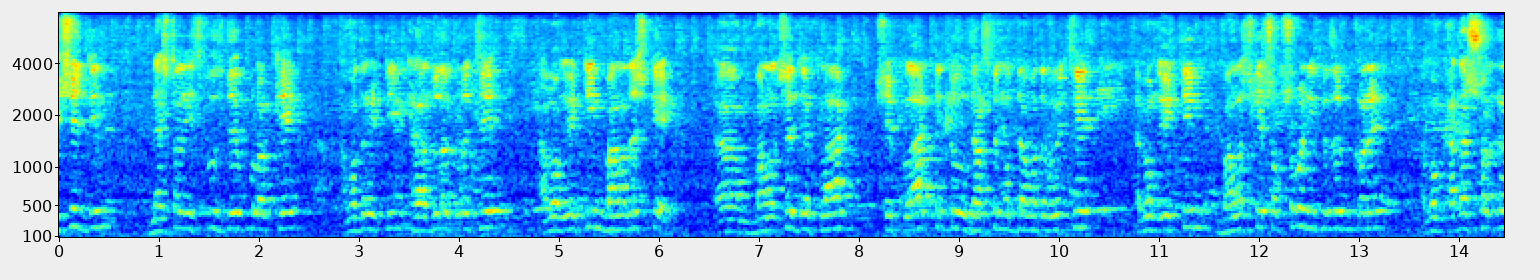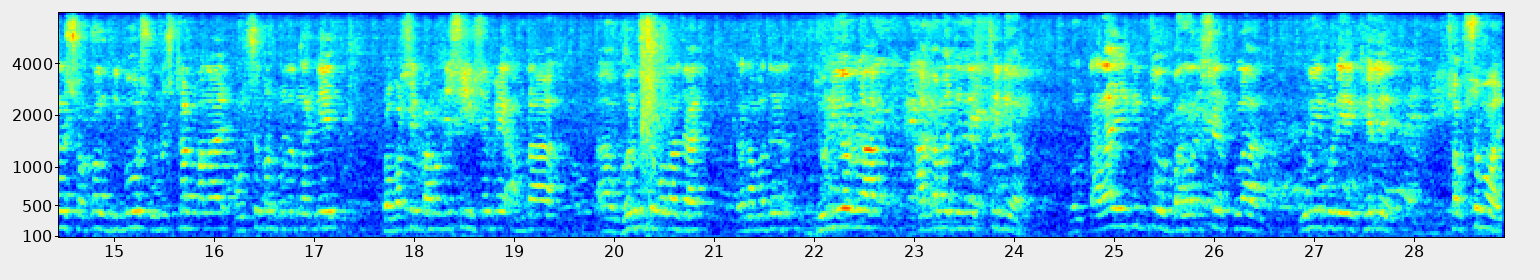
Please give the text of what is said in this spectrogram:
বিশেষ দিন ন্যাশনাল স্পোর্টস ডে উপলক্ষে আমাদের এই টিম খেলাধুলা করেছে এবং এই টিম বাংলাদেশকে বাংলাদেশের যে ফ্ল্যাগ সেই ফ্ল্যাগ কিন্তু জার্সির মধ্যে আমাদের রয়েছে এবং এই টিম বাংলাদেশকে সবসময় রিপ্রেজেন্ট করে এবং কাতার সরকারের সকল দিবস অনুষ্ঠান মালায় অংশগ্রহণ করে থাকে। প্রবাসী বাংলাদেশি হিসেবে আমরা গর্বিত বলা যায়, কারণ আমাদের জুনিয়ররা আগামী দিনের সিনিয়র এবং তারাই কিন্তু বাংলাদেশের ফ্ল্যাগ উড়িয়ে পড়িয়ে খেলে সবসময়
